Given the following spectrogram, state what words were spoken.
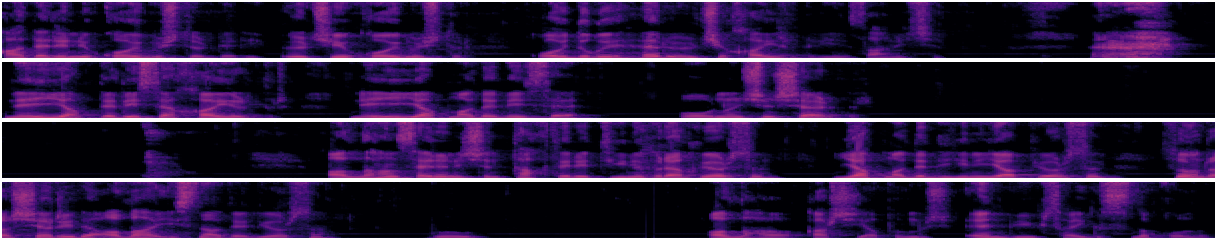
kaderini koymuştur dedi. Ölçüyü koymuştur. Koyduğu her ölçü hayırdır insan için. Neyi yap dediyse hayırdır. Neyi yapma dediyse onun için şerdir. Allah'ın senin için takdir ettiğini bırakıyorsun, yapma dediğini yapıyorsun, sonra şerri de Allah'a isnat ediyorsun. Bu Allah'a karşı yapılmış en büyük saygısızlık olur.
